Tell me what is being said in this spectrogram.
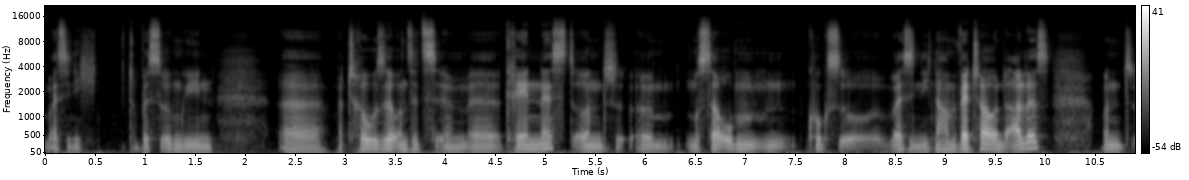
weiß ich nicht, du bist irgendwie ein äh, Matrose und sitzt im äh, Kränennest und ähm, musst da oben, guckst, weiß ich nicht, nach dem Wetter und alles. Und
